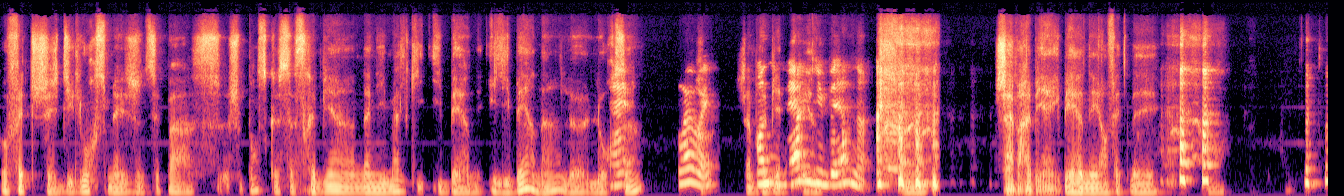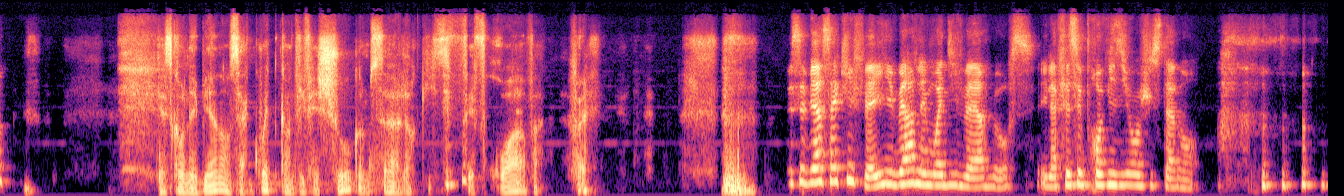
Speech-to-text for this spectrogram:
au fait, j'ai dit l'ours, mais je ne sais pas. Je pense que ça serait bien un animal qui hiberne. Il hiberne, hein, l'oursin. Ouais, ouais. ouais. En hiver, il hiberne. J'aimerais bien hiberner, en fait, mais. Qu'est-ce qu'on est bien dans sa couette quand il fait chaud comme ça, alors qu'il fait froid. Enfin, ouais. C'est bien ça qu'il fait. Il hiberne les mois d'hiver, l'ours. Il a fait ses provisions juste avant.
